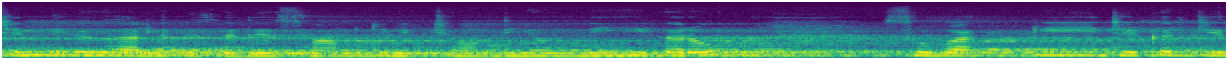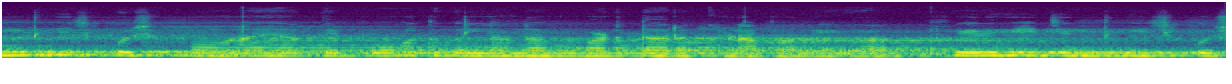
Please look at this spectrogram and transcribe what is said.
ਜਿੰਨੀ ਕੁ ਗੱਲ ਕਿਸੇ ਦੇ ਸਮਝ ਵਿੱਚ ਆਉਂਦੀ ਉਨੀ ਹੀ ਕਰੋ। ਸੋ ਬਾਕੀ ਜੇਕਰ ਜ਼ਿੰਦਗੀ 'ਚ ਕੁਝ ਪਾਉਣਾ ਆ ਤੇ ਬਹੁਤ ਗੱਲਾਂ ਦਾ ਪਰਦਾ ਰੱਖਣਾ ਪਵੇਗਾ, ਫਿਰ ਹੀ ਜ਼ਿੰਦਗੀ 'ਚ ਕੁਝ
